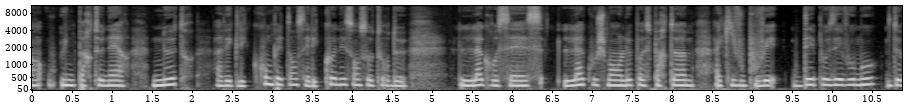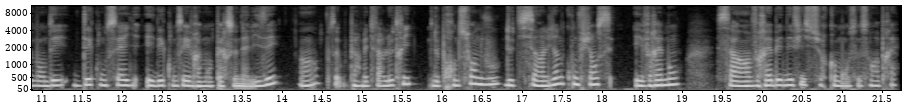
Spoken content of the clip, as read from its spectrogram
un ou une partenaire neutre avec les compétences et les connaissances autour de la grossesse, l'accouchement, le postpartum, à qui vous pouvez déposer vos mots, demander des conseils et des conseils vraiment personnalisés. Hein, ça vous permet de faire le tri, de prendre soin de vous, de tisser un lien de confiance et vraiment ça a un vrai bénéfice sur comment on se sent après.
